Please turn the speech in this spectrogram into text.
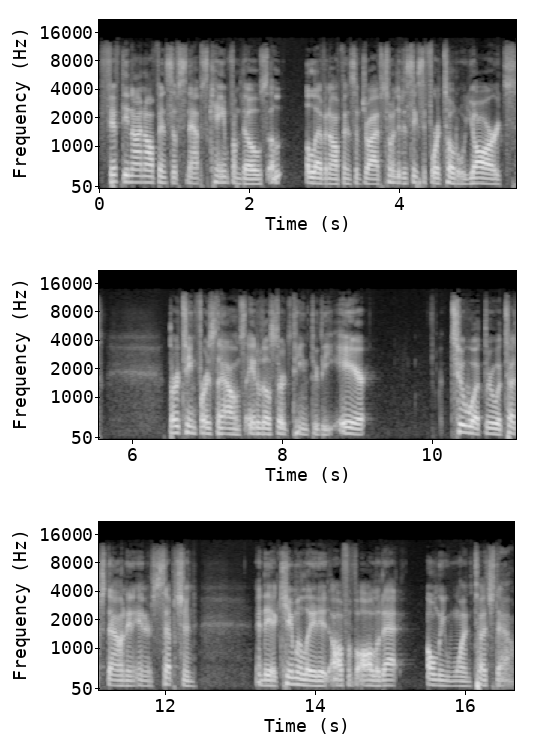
59 offensive snaps came from those 11 offensive drives, 264 total yards, 13 first downs, 8 of those 13 through the air. Tua threw a touchdown and interception, and they accumulated off of all of that only one touchdown.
